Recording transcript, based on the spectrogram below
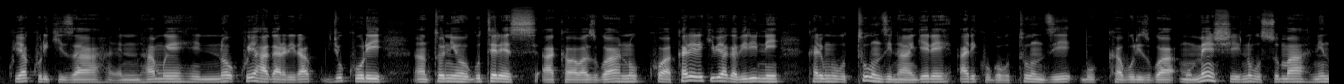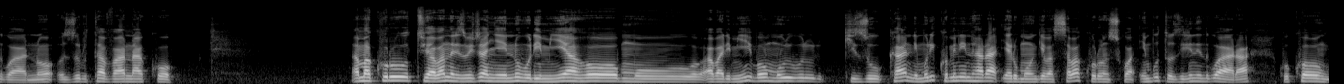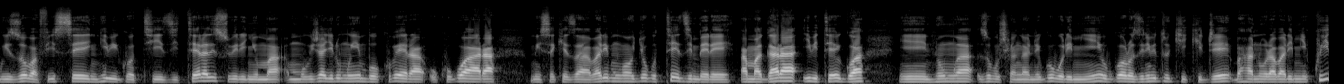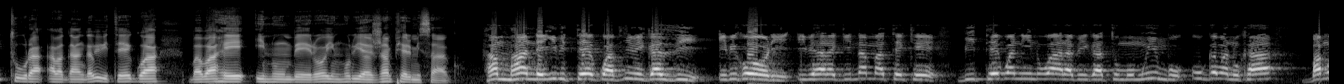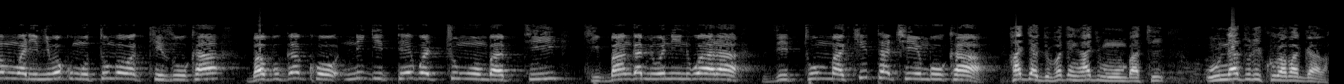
kuyakurikiza hamwe no kuyahagararira by'ukuri antonio guterres akababazwa nuko akarere k'ibiyaga birini karimo ubutunzi ntangere ariko ubwo butunzi bukaburizwa mu menshi n'ubusuma n'indwano z'urutavana ko amakuru tuyabaniriza ibijyanye n'uburimyi aho mu abarimyi bo muri kizuka ni muri komini ntara ya rumonge basaba kuronswa imbuto zirinda indwara kuko ngo izo bafise nk'ibigoti zitera zisubira inyuma mu bijanye n'umwimbo kubera ukugwara mwisekeza barimwo ryo guteza imbere amagara yibitegwa intumwa z'ubushikanganiro bw'uburimyi ubworozi n'ibidukikije bahanura abarimyi kwitura abaganga b'ibitegwa babahe intumbero inkuru ya Jean Pierre Misago nka mpande y'ibiterwa by'ibigazi ibigori ibiharagi n'amateke bitegwa n'indwara bigatuma umwimbu ugabanuka bamwe mu barimyi bo ku mutumba wa kizuka bavuga ko n’igitegwa cy'umwumbati kibangamiwe n'indwara zituma kitacimbuka hajya dufate nk'ajya umwumbati unaze uri kurabagara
